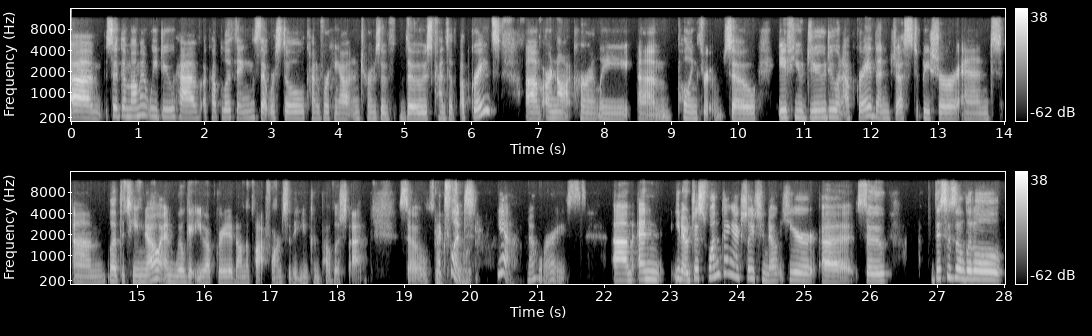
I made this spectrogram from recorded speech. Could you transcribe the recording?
um, so at the moment, we do have a couple of things that we're still kind of working out in terms of those kinds of upgrades um, are not currently um, pulling through. So if you do do an upgrade, then just be sure and um, let the team know and we'll get you upgraded on the platform so that you can publish that. So excellent. much. Yeah, no worries. Um, and, you know, just one thing actually to note here, uh, so this is a little,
